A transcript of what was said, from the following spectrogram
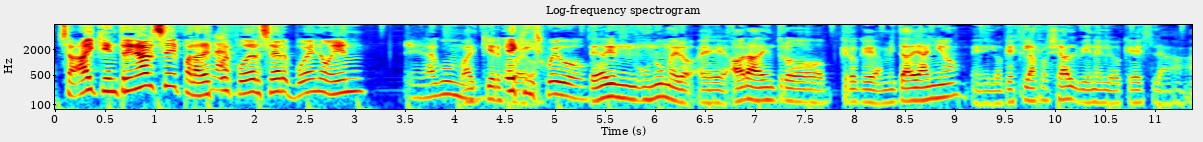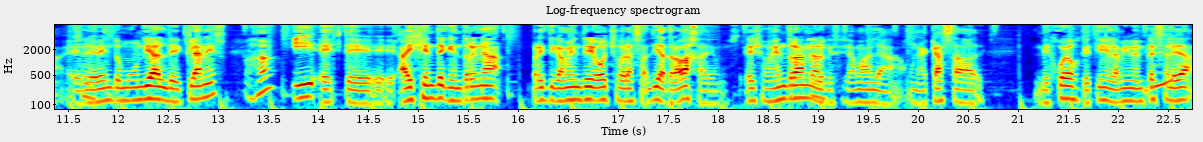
O sea, hay que entrenarse para después Claro. poder ser bueno en, en algún Cualquier X juego. Te doy un, un número. eh, ahora dentro, creo que a mitad de año, eh, lo que es Clash Royale, viene lo que es la, el Sí. evento mundial de clanes. Ajá. Y este hay gente que entrena prácticamente ocho horas al día, trabaja, digamos. Ellos entran Claro. en lo que se llama la, una casa de juegos que tiene la misma empresa, le da.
